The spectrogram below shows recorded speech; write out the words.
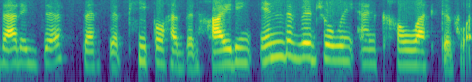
that exists that, that people have been hiding individually and collectively.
